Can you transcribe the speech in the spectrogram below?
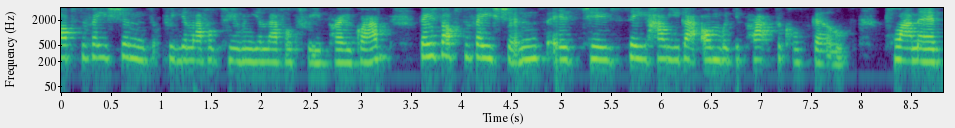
observations for your level two and your level three program. Those observations is to see how you get on with your practical skills, planning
